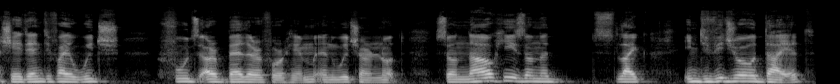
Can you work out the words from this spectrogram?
she identified which foods are better for him and which are not. So now he's on a like individual diet.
